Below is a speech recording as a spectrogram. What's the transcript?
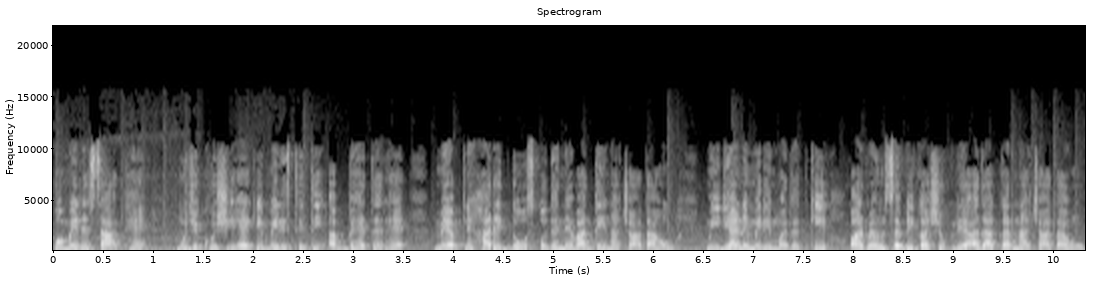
वो मेरे साथ हैं। मुझे खुशी है कि मेरी स्थिति अब बेहतर है। मैं अपने हर एक दोस्त को धन्यवाद देना चाहता हूँ। मीडिया ने मेरी मदद की और मैं उन सभी का शुक्रिया अदा करना चाहता हूँ।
